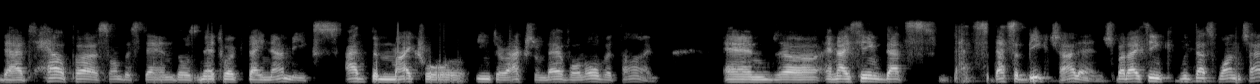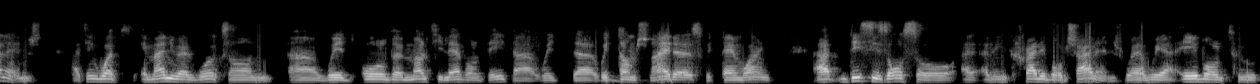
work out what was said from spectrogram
that help us understand those network dynamics at the micro interaction level over time. And uh, and I think that's that's that's a big challenge. But I think that's one challenge. I think what Emmanuel works on uh, with all the multi-level data with uh, with Tom Snijders, with Peng Wang, uh, this is also a, an incredible challenge where we are able to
